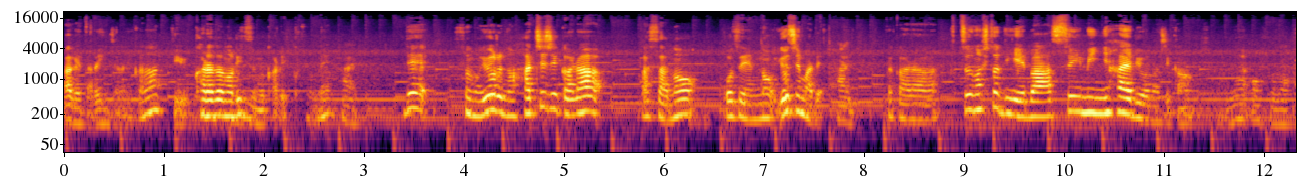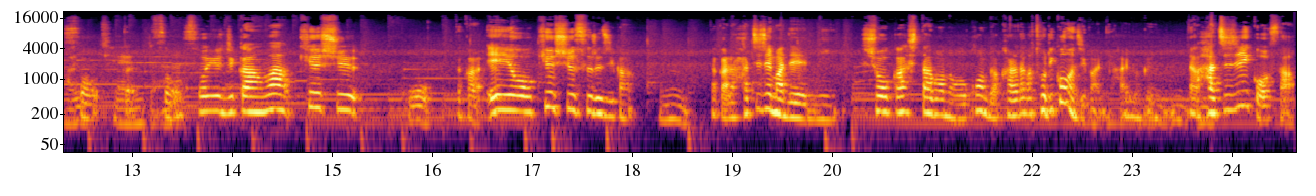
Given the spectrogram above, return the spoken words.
あげたらいいんじゃないかなっていう体のリズムからいくとね。はい。でその夜の8時から朝の午前の4時まで。はい。だから普通の人で言えば睡眠に入るような時間。そうそういそう。時間は吸収。だから栄養を吸収する時間。うん。だから8時までに消化したものを今度は体が取り込む時間に入るわけ、うんうんだから8時以降さ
